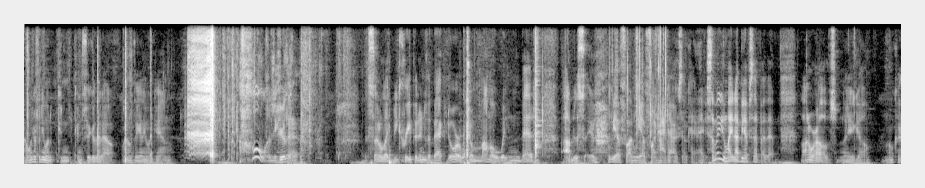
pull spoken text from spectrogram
I wonder if anyone can, can figure that out. I don't think anyone can. Oh, did you hear that? That sounded like me creeping into the back door with your mama waiting in bed. I'm just saying, we have fun, we have fun. Hot dogs, okay. Hey, some of you might not be upset by that. A lot of elves. There you go. Okay.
